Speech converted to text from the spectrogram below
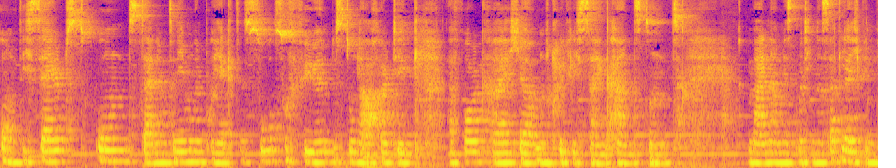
Um dich selbst und deine Unternehmungen, Projekte so zu führen, dass du nachhaltig erfolgreicher und glücklich sein kannst. Und mein Name ist Martina Sattler, ich bin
